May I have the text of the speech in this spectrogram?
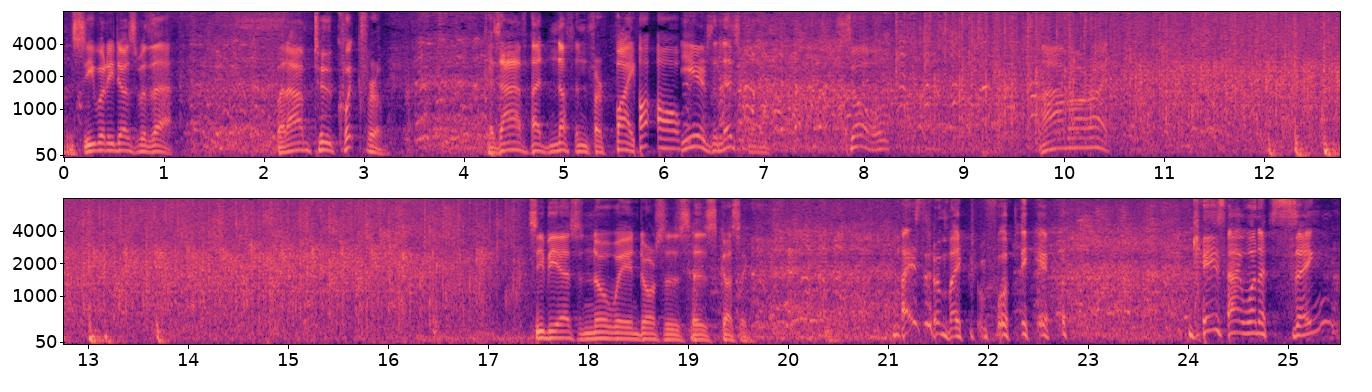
and see what he does with that. But I'm too quick for him because I've had nothing for 5 uh-oh. years in this place. So, I'm all right. CBS in no way endorses his cussing. Why is there a microphone here? In case I want to sing? Oh,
